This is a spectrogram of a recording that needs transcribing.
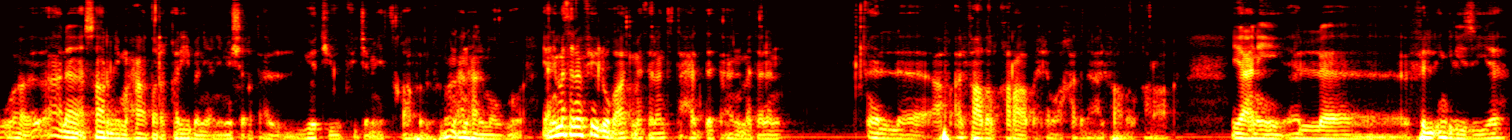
وأنا صار لي محاضرة قريبا يعني نشرت على اليوتيوب في جمعية الثقافه والفنون عن هالموضوع يعني مثلا في لغات مثلا تتحدث عن مثلا ألفاظ القرابة لو أخذنا ألفاظ القرابة. يعني في الإنجليزية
